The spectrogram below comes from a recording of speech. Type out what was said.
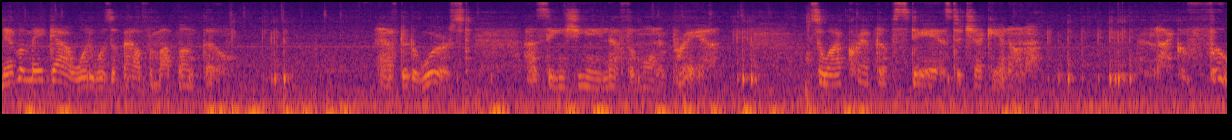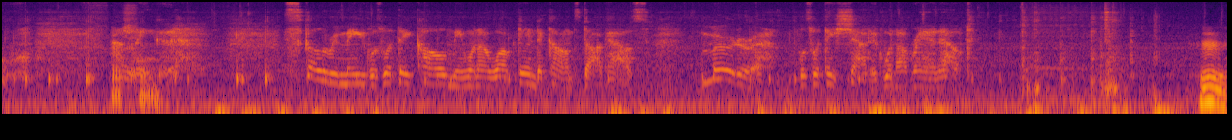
Never make out what it was about from my bunk, though. After the worst, I seen she ain't left for morning prayer. So I crept upstairs to check in on her. Like a fool, I lingered. Scullery maid was what they called me when I walked into Comstock House. Murderer was what they shouted when I ran out. Hmm.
